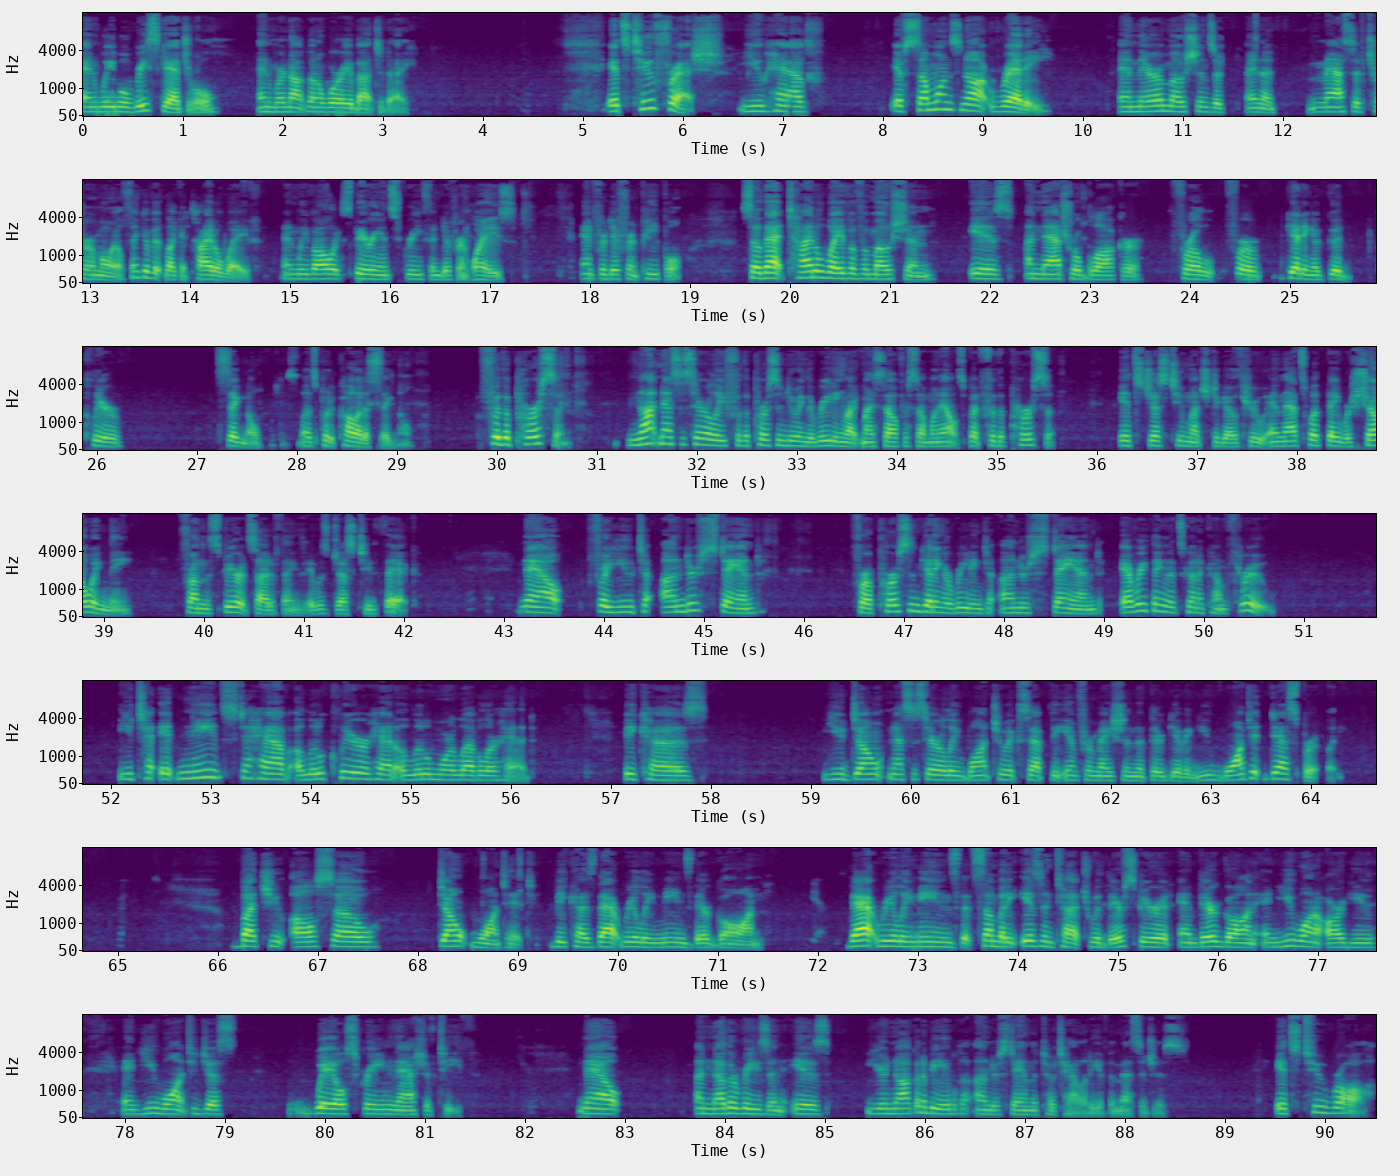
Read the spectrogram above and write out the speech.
and we will reschedule and we're not going to worry about today. It's too fresh. You have, if someone's not ready and their emotions are in a massive turmoil, think of it like a tidal wave. And we've all experienced grief in different ways and for different people. So that tidal wave of emotion is a natural blocker for a, for getting a good clear signal. Let's put it call it a signal. For the person, not necessarily for the person doing the reading like myself or someone else, but for the person. It's just too much to go through. And that's what they were showing me from the spirit side of things. It was just too thick. Now, for you to understand, for a person getting a reading to understand everything that's going to come through, you t- it needs to have a little clearer head, a little more leveler head, because you don't necessarily want to accept the information that they're giving. You want it desperately, but you also don't want it because that really means they're gone. That really means that somebody is in touch with their spirit and they're gone, and you want to argue and you want to just wail, scream, gnash of teeth. Now, another reason is you're not going to be able to understand the totality of the messages it's too raw.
